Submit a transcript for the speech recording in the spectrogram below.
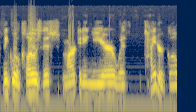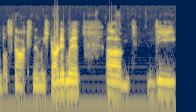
I think we'll close this marketing year with tighter global stocks than we started with. Um, the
